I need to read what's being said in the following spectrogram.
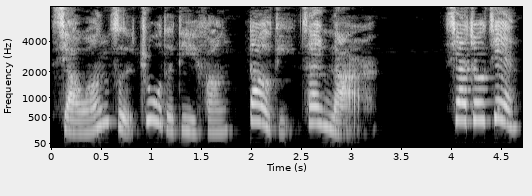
小王子住的地方到底在哪儿。下周见。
